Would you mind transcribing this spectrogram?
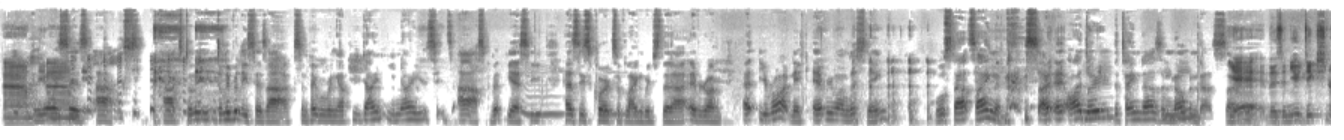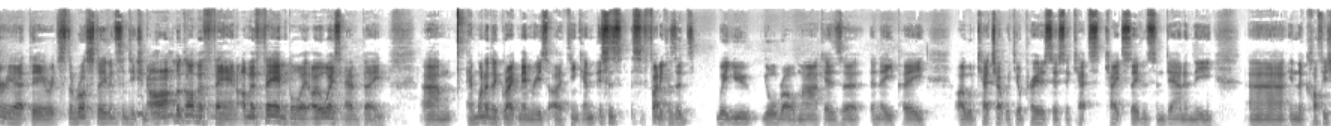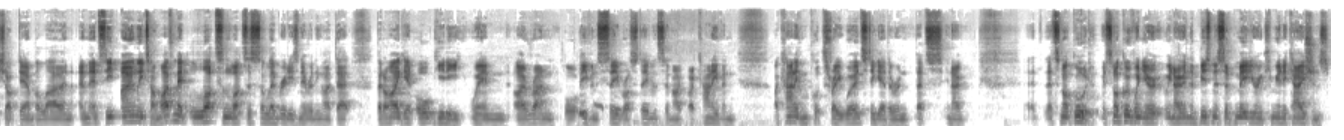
Um, and he always um, says arcs. arcs deliberately says arcs, and people ring up. You don't, you know, it's, it's ask, but yes, he mm. has these quirks of language that uh, everyone. Uh, you're right, Nick. Everyone listening will start saying them. so uh, I do, mm-hmm. the team does, and mm-hmm. Melbourne does. So. Yeah, there's a new dictionary out there. It's the Ross Stevenson dictionary. Oh, look, I'm a fan. I'm a fanboy. I always have been. Um, and one of the great memories, I think, and this is, this is funny because it's where you your role, Mark, as a, an EP, I would catch up with your predecessor, Kate, Kate Stevenson, down in the uh, in the coffee shop down below, and and it's the only time I've met lots and lots of celebrities and everything like that, but I get all giddy when I run or even see Ross Stevenson. I, I can't even I can't even put three words together, and that's you know that's not good. It's not good when you're you know in the business of media and communications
